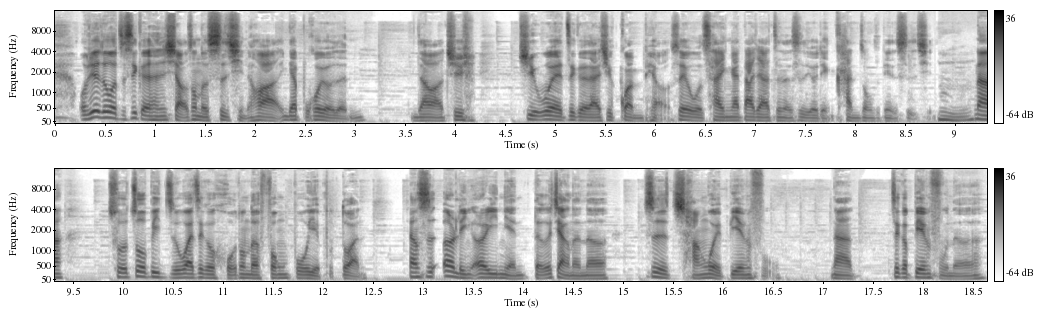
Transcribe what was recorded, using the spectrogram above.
我觉得如果只是一个很小众的事情的话，应该不会有人，你知道吗？去去为这个来去灌票，所以我猜应该大家真的是有点看重这件事情。嗯，那除了作弊之外，这个活动的风波也不断，像是二零二一年得奖的呢是长尾蝙蝠。那这个蝙蝠呢，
